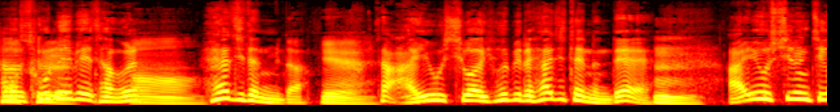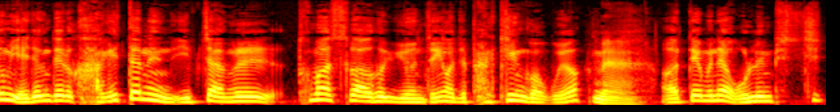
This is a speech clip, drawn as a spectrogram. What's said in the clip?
어, 손해배상을 어. 해야지 됩니다. 예. IOC와 협의를 해야지 되는데 음. IOC는 지금 예정대로 가겠다는 입장을 토마스 바흐 위원장이 어제 밝힌 거고요. 네. 어, 때문에 올림픽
